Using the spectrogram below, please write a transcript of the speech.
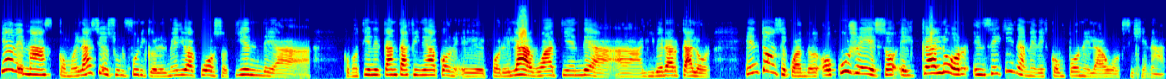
Y además, como el ácido sulfúrico en el medio acuoso tiende a, como tiene tanta afinidad con, eh, por el agua, tiende a liberar calor. Entonces, cuando ocurre eso, el calor enseguida me descompone el agua oxigenada.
